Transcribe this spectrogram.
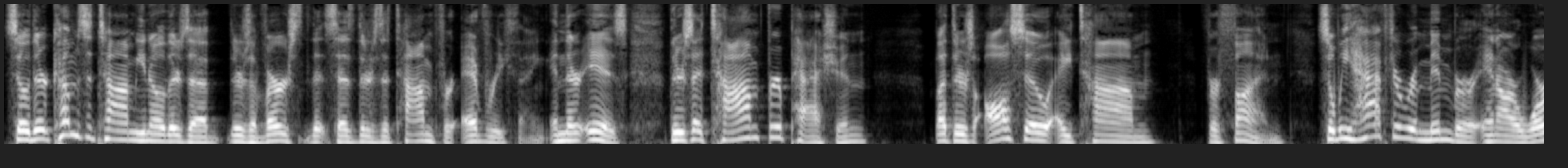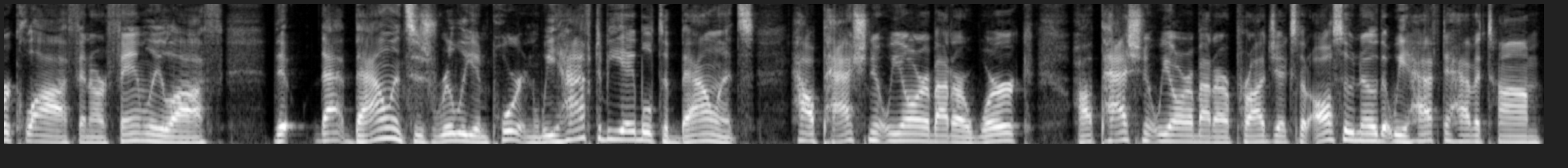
So there comes a time, you know, there's a there's a verse that says there's a time for everything. And there is. There's a time for passion, but there's also a time for fun. So we have to remember in our work life and our family life that that balance is really important. We have to be able to balance how passionate we are about our work, how passionate we are about our projects, but also know that we have to have a time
